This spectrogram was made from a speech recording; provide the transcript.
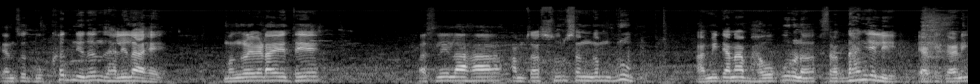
त्यांचं दुःखद निधन झालेलं आहे. मंगळवेढा येथे असलेला हा आमचा सूरसंगम ग्रुप आम्ही त्यांना भावपूर्ण श्रद्धांजली या ठिकाणी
